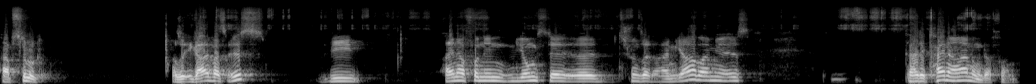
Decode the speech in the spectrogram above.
Absolut. Also egal was ist, wie einer von den Jungs, der äh, schon seit einem Jahr bei mir ist, der hatte keine Ahnung davon.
